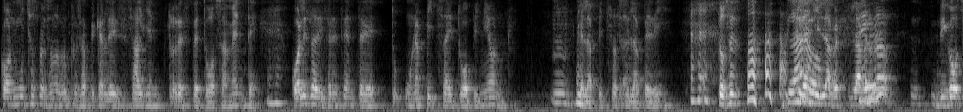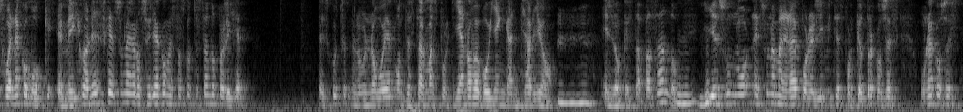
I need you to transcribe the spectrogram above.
con muchas personas lo puedes aplicar, le dices a alguien respetuosamente. ¿Cuál es la diferencia entre una pizza y tu opinión? Mm. Que la pizza sí la pedí. Entonces, claro. y la, verdad, digo, suena como que me dijo, es que es una grosería como estás contestando, pero le dije, escúchate, no, voy a contestar más porque ya no me voy a enganchar yo en lo que está pasando. Y es, es una manera de poner límites porque otra cosa es, una cosa es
